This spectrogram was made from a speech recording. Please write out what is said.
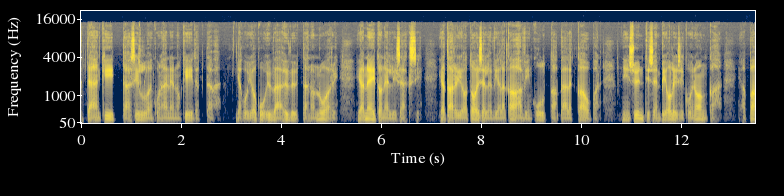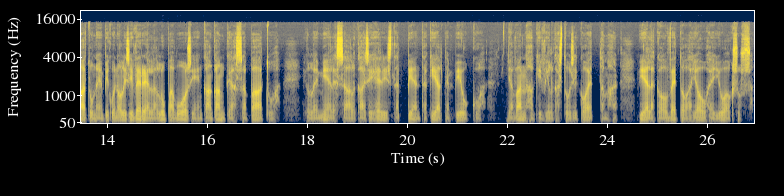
että hän kiittää silloin, kun hänen on kiitettävä. Ja kun joku hyvää hyvyyttään on nuori ja neitonen lisäksi ja tarjoaa toiselle vielä kahvin kultaa päälle kaupan, niin syntisempi olisi kuin onkaan ja paatuneempi kuin olisi verellä lupa vuosienkaan kankeassa paatua, jollei mielessä alkaisi helistä pientä kielten piukkua ja vanhakin vilkastuisi koettamaan, vieläkö on vetoa jouhen juoksussa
